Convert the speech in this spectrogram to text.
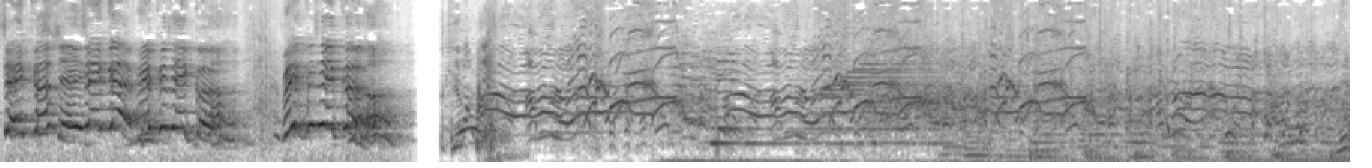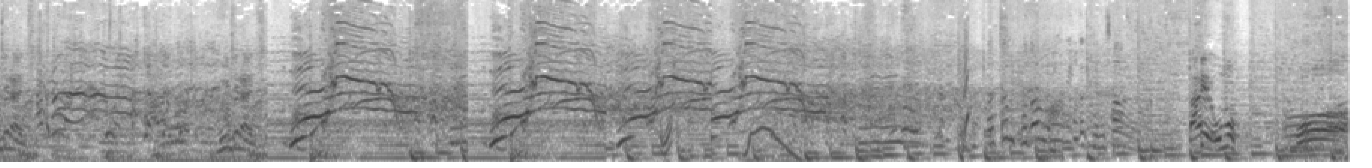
쉐이크? 쉐이크. 밀크 쉐이크! 밀크 쉐이크 물질 않지. 물질 않지. 좀 보다 보니까 괜찮아. 나의 오목. 와.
